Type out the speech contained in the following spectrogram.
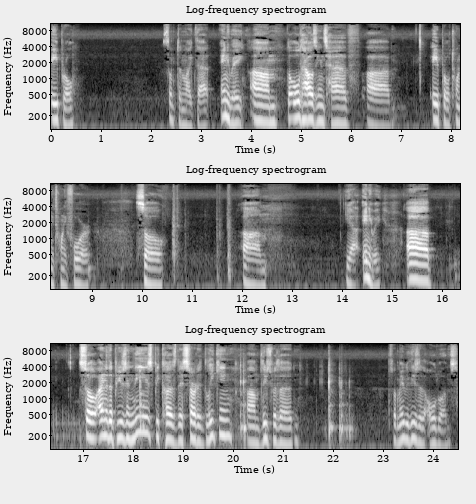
April, something like that anyway, um, the old housings have uh, April 2024. So, um, yeah, anyway. Uh, so I ended up using these because they started leaking. Um, these were the, so maybe these are the old ones.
